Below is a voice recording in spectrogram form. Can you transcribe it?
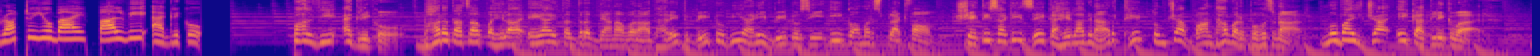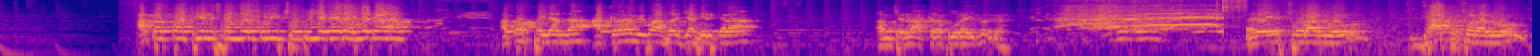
brought to you by Palvi Agrico. पालवी अॅग्रिको भारताचा पहिला ए आय तंत्रज्ञानावर आधारित बी टू बी आणि B to C e commerce platform शेतीसाठी जे काही लागणार थेट तुमच्या बांधावर पोहोचणार. मोबाईलच्या एका क्लिकवर आता पाटील शंभर कुणी क्षत्रिय काय राहिलं का? आता पहिल्यांदा अकरा विवाह जाहीर करा. आमच्याकडे अकरा पोर आहेत बरं का? अरे चोरानो जात चोरानो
